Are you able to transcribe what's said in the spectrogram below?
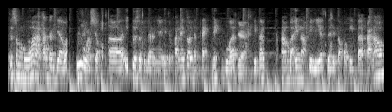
Itu semua akan terjawab di workshop uh, itu sebenarnya gitu. Karena itu ada teknik buat yeah. kita nambahin affiliate dari toko kita. Karena om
